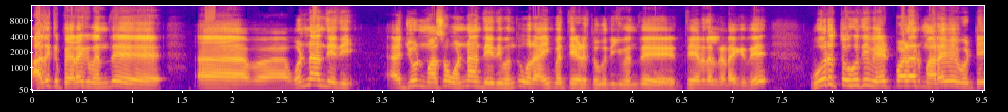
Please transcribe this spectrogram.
அதுக்கு பிறகு வந்து ஒன்றாந்தேதி ஜூன் மாதம் ஒன்றாந்தேதி வந்து ஒரு ஐம்பத்தேழு தொகுதிக்கு வந்து தேர்தல் நடக்குது. ஒரு தொகுதி வேட்பாளர் மறைவை ஒட்டி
